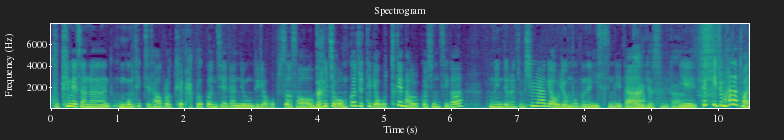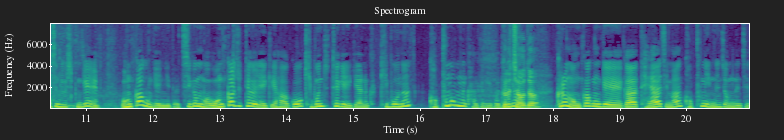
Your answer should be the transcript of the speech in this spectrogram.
국힘에서는 공공택지 사업을 어떻게 바꿀 건지에 대한 내용들이 없어서 네. 도대체 원가 주택이 어떻게 나올 것인지가 국민들은 좀 신뢰하기 어려운 부분은 있습니다. 알겠습니다. 예, 특히 좀 하나 더 말씀드리고 싶은 게 원가 공개입니다. 지금 뭐 원가 주택을 얘기하고 기본 주택을 얘기하는 그 기본은 거품 없는 가격이거든요. 그렇죠. 저. 그럼 원가 공개가 돼야지만 거품이 있는지 없는지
